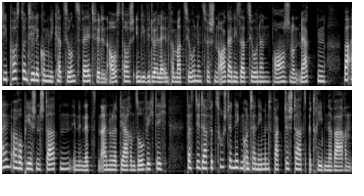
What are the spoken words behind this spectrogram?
Die Post- und Telekommunikationswelt für den Austausch individueller Informationen zwischen Organisationen, Branchen und Märkten war allen europäischen Staaten in den letzten 100 Jahren so wichtig, dass die dafür zuständigen Unternehmen faktisch Staatsbetriebene waren.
